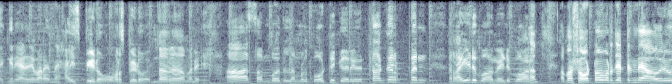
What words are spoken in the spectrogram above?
എങ്ങനെയാണ് പറയുന്നത്? ഹൈ സ്പീഡോ? ഓവർ സ്പീഡോ? എന്താ പറയുക ആ സംഭവത്തിൽ നമ്മൾ ബോട്ടിൽ കയറി ഒരു തകർപ്പൻ റൈഡ് പോകാൻ വേണ്ടി പോവാണ്. അപ്പോൾ ഷോർട്ട് ഓവർ ജെറ്റിന്റെ ആ ഒരു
